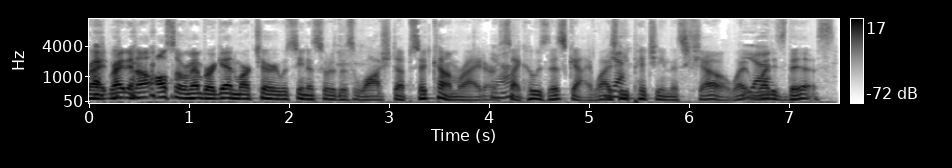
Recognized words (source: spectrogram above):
Right, right. And I'll also remember again, Marc Cherry was seen as sort of this washed up sitcom writer. Yeah. It's like, who's this guy? Why is Yeah. he pitching this show? What, Yeah. what is this?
